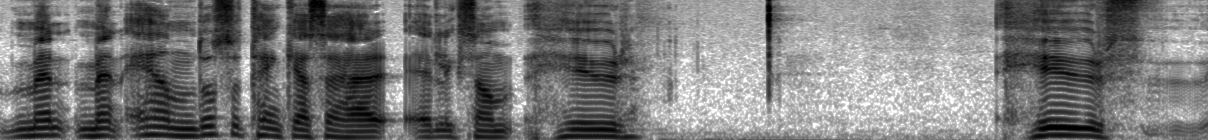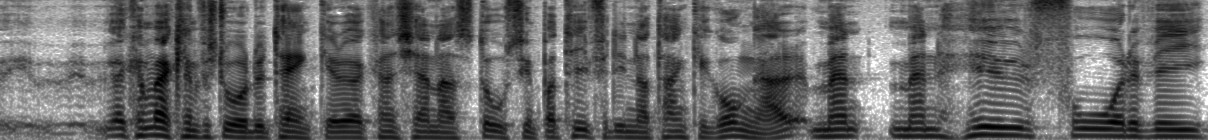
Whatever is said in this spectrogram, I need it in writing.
men, men ändå så tänker jag så här, eh, liksom hur... hur jag kan verkligen förstå hur du tänker och jag kan känna stor sympati för dina tankegångar. Men, men hur får vi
